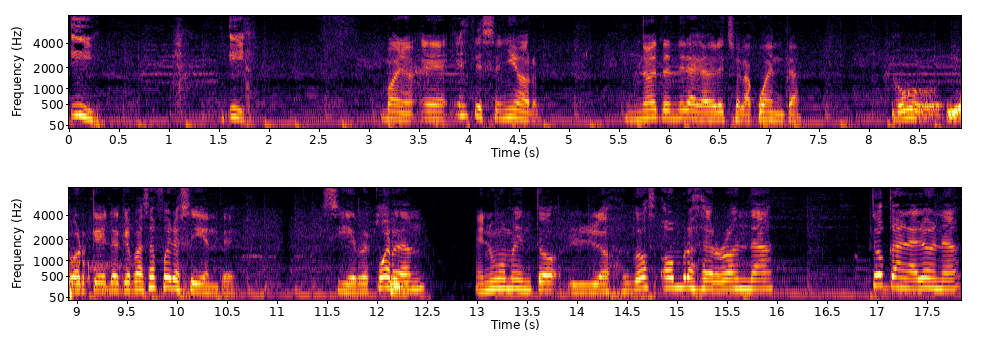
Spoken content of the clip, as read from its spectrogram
Y. Y. Bueno, eh, este señor no tendría que haber hecho la cuenta. Oh, porque lo que pasó fue lo siguiente. Si recuerdan, en un momento los dos hombros de Ronda tocan la lona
